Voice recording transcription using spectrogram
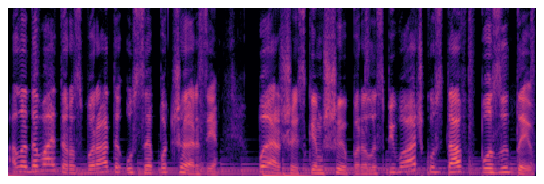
Але давайте розбирати усе по черзі. Перший, з ким шиперили співачку, став позитив.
